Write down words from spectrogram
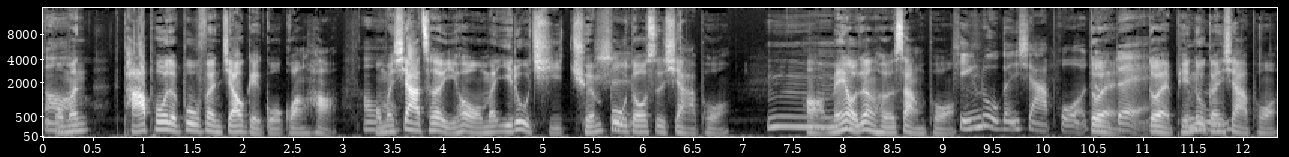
我们爬坡的部分交给国光号，我们下车以后，我们一路骑，全部都是下坡。嗯，哦，没有任何上坡，平路跟下坡，对对对，平路跟下坡。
